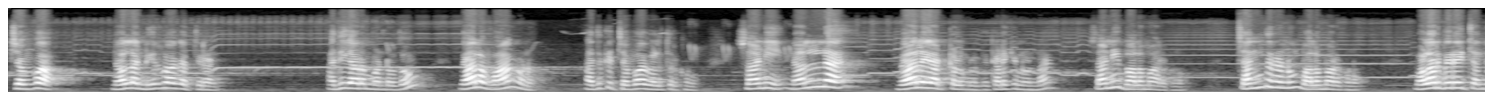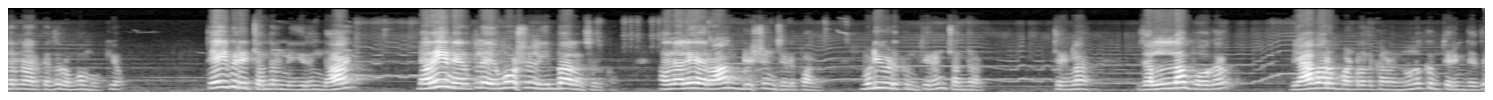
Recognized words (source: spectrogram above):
செவ்வாய் நல்ல நிர்வாகத்திறன். அதிகாரம் பண்ணுறதும் வேலை வாங்கணும். அதுக்கு செவ்வாய் வெளுத்திருக்கணும் சனி நல்ல வேலையாட்கள் உங்களுக்கு கிடைக்கணுன்னா சனி பலமாக இருக்கணும். சந்திரனும் பலமாக இருக்கணும். வளர்பிறை சந்திரனாக இருக்கிறது ரொம்ப முக்கியம். தேய்பிறை சந்திரன் இருந்தால் நிறைய நேரத்தில் எமோஷனல் இம்பேலன்ஸ் இருக்கும். அதனாலேயே ராங் டிசிஷன்ஸ் எடுப்பாங்க. முடிவெடுக்கும் திறன் சந்திரன். சரிங்களா? இதெல்லாம் போக வியாபாரம் பண்ணுறதுக்கான நுணுக்கம் தெரிந்தது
